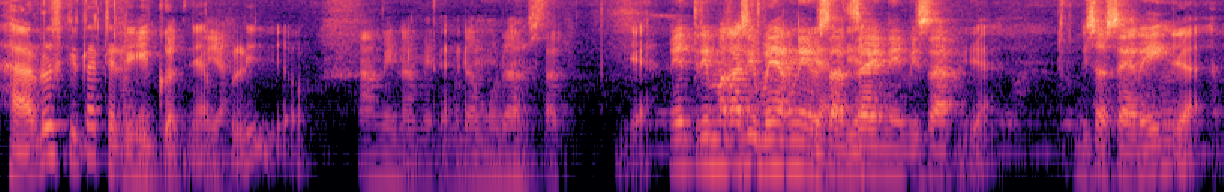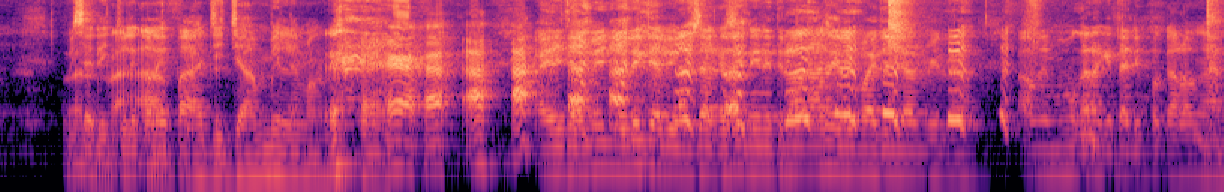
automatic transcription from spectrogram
Harus kita jadi Mengikut, ikutnya iya. beliau. Amin amin. Mudah-mudahan Ustaz. Ya, Ini terima kasih banyak nih Ustaz Zain nih bisa ya, bisa sharing ya. Bisa diculik oleh Pak Haji Jamil emang. Haji Jamil nyulik tapi bisa ke sini nih. Terima kasih nih Pak Haji Jamil. Amin karena kita di Pekalongan.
